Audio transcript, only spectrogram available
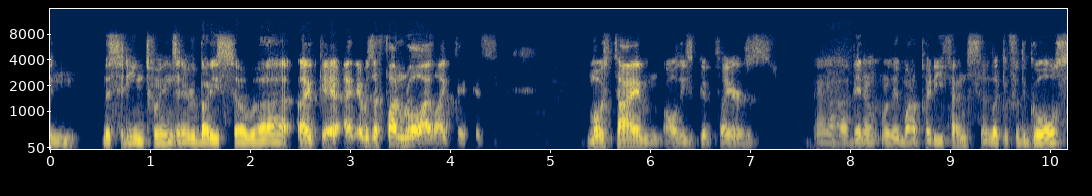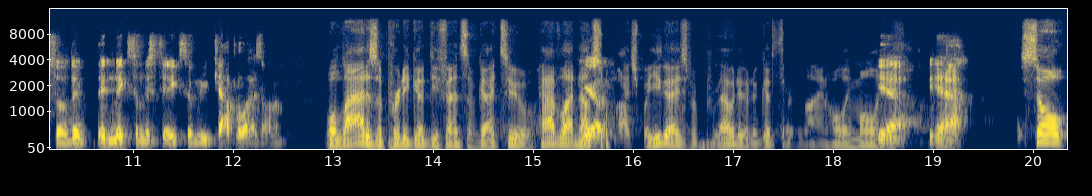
and the Sedin twins and everybody. So uh, like it, it was a fun role. I liked it because most time all these good players. Uh, they don't really want to play defense. They're looking for the goals, so they, they'd make some mistakes and we capitalize on them. Well, Ladd is a pretty good defensive guy too. Havlat not Yeah. so much, but you guys were that would have been a good third line. Holy moly. Yeah, yeah. So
